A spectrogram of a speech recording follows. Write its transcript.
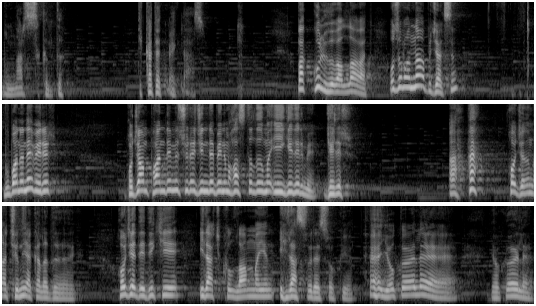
bunlar sıkıntı. Dikkat etmek lazım. Bak kul huvallahu ehad. O zaman ne yapacaksın? Bu bana ne verir? Hocam pandemi sürecinde benim hastalığıma iyi gelir mi? Gelir. Ah, heh, hocanın açığını yakaladık. Hoca dedi ki ilaç kullanmayın, İhlas suresi okuyun. Yok öyle. Yok öyle.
